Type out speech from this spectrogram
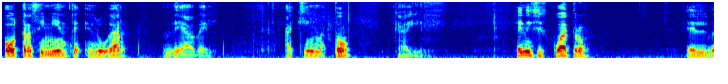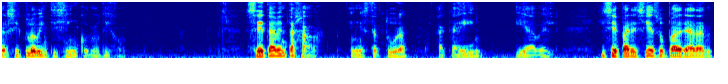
otra simiente en lugar de Abel, a quien mató Caín. Génesis 4, el versículo 25 nos dijo, Set aventajaba en estatura a Caín y a Abel, y se parecía a su padre Adán,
